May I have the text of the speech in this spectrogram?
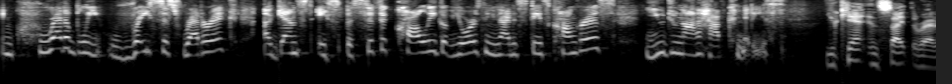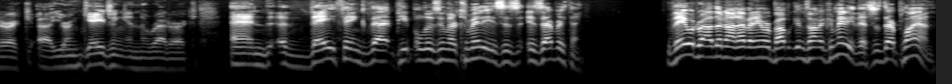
incredibly racist rhetoric against a specific colleague of yours in the United States Congress, you do not have committees. You can't incite the rhetoric. Uh, you're engaging in the rhetoric. And they think that people losing their committees is, is everything. They would rather not have any Republicans on a committee. This is their plan.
